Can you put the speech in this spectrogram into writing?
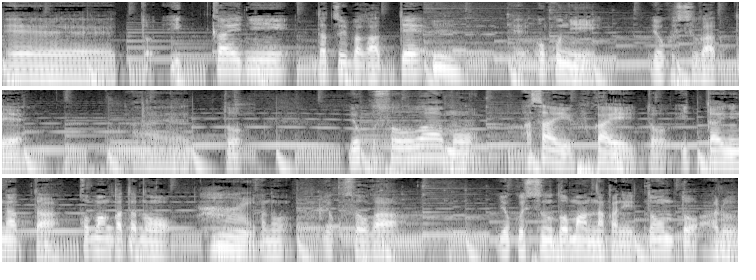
えー、っと、1階に脱衣場があって、うん、え奥に浴室があって、えー、っと、浴槽はもう浅い深いと一体になった小判型の,、はい、あの浴槽が浴室のど真ん中にドンとある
